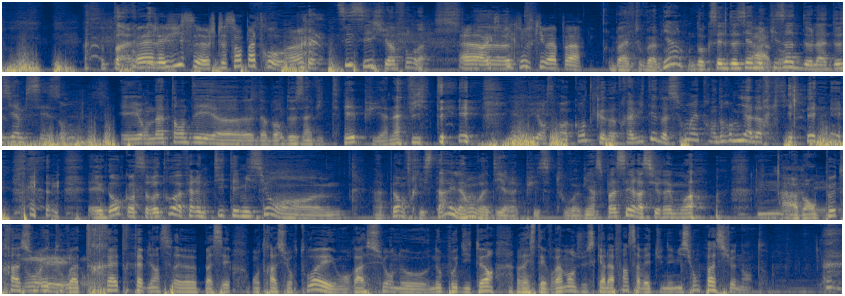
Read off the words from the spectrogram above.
ouais, Régis, euh, je te sens pas trop. Hein. si, si, je suis à fond là. Alors, euh, explique-nous ce qui va pas. Bah tout va bien. Donc c'est le deuxième ah, épisode de la deuxième saison et on attendait euh, d'abord deux invités, puis un invité, et puis on se rend compte que notre invité doit sûrement être endormi à l'heure qu'il est. et donc on se retrouve à faire une petite émission euh, un peu en freestyle, hein, on va dire. Et puis tout va bien se passer, rassurez-moi. Ah bah on peut te rassurer, tout va très très bien se passer. On te rassure toi et on rassure nos, nos auditeurs. Restez vraiment jusqu'à la fin, ça va être une émission passionnante.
